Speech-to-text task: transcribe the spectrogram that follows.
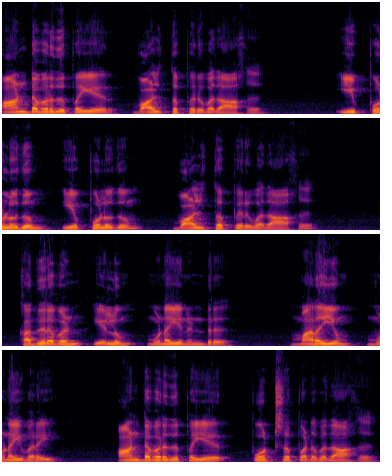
ஆண்டவரது பெயர் வாழ்த்தப் பெறுவதாக. இப்பொழுதும் எப்பொழுதும் வாழ்த்தப் பெறுவதாக. கதிரவன் எழும் முனையினின்று மறையும் முனைவரை ஆண்டவரது பெயர் போற்றப்படுவதாக.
